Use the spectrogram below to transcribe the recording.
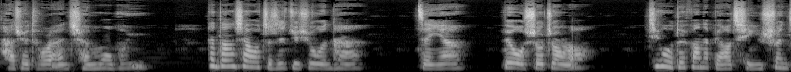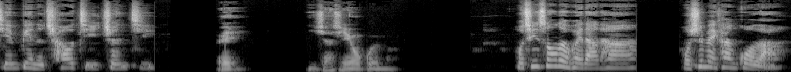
他却突然沉默不语。但当下，我只是继续问他：“怎样？被我说中了？”结果对方的表情瞬间变得超级震惊。哎，你相信有鬼吗？我轻松的回答他：“我是没看过啦，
